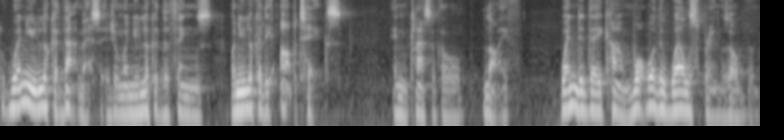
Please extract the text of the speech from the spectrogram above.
when you look at that message, and when you look at the things, when you look at the upticks in classical life. When did they come? What were the well springs of them?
